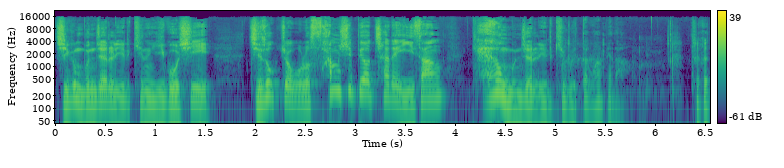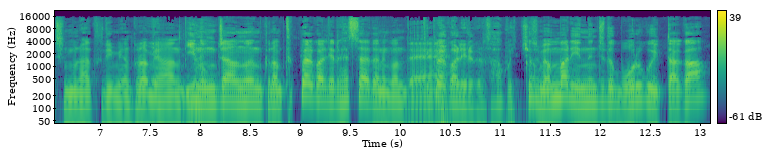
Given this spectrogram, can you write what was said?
지금 문제를 일으키는 이곳이 지속적으로 30여 차례 이상 계속 문제를 일으키고 있다고 합니다. 제가 질문 하나 드리면 그러면 이 농장은 그럼 특별 관리를 했어야 되는 건데 네. 특별 관리를 그래서 하고 있죠. 그래서 몇 마리 있는지도 모르고 있다가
